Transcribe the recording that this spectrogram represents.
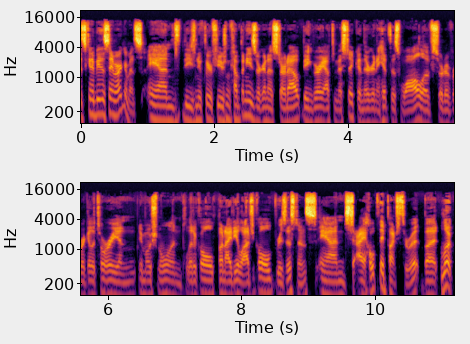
it's going to be the same arguments. And these nuclear fusion companies are going to start out being very optimistic, and they're going to hit this wall of sort of regulatory and emotional and political and ideological resistance. And I hope they punch through it. But look,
